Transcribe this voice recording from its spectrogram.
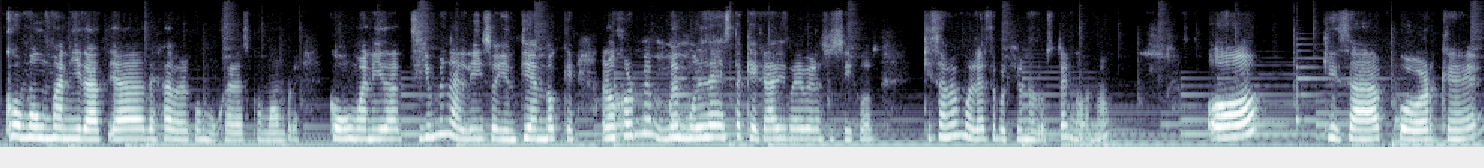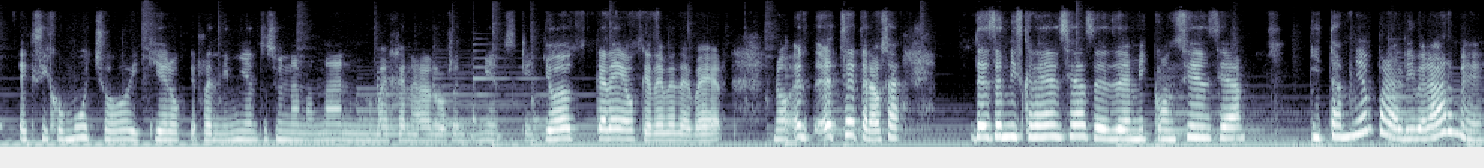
como humanidad, ya deja de ver como mujeres, como hombre, como humanidad, si yo me analizo y entiendo que a lo mejor me, me molesta que Gaby vaya a ver a sus hijos, quizá me moleste porque yo no los tengo, ¿no? O quizá porque exijo mucho y quiero rendimientos y una mamá no me va a generar los rendimientos que yo creo que debe de ver, ¿no? Et- etcétera. O sea, desde mis creencias, desde mi conciencia y también para liberarme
